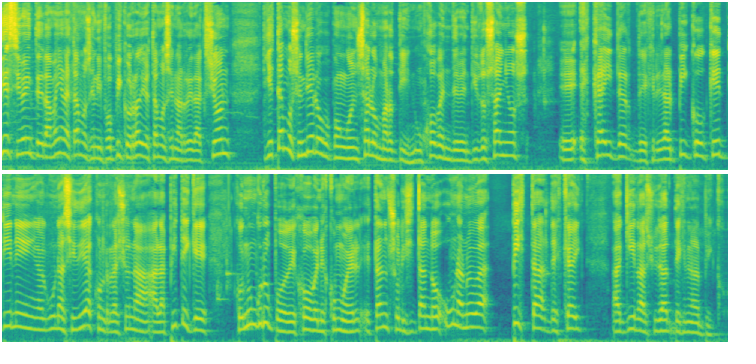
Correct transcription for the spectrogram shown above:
10 y 20 de la mañana estamos en Infopico Radio, estamos en la redacción y estamos en diálogo con Gonzalo Martín, un joven de 22 años, eh, skater de General Pico, que tiene algunas ideas con relación a, la pista y que con un grupo de jóvenes como él están solicitando una nueva pista de skate aquí en la ciudad de General Pico.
